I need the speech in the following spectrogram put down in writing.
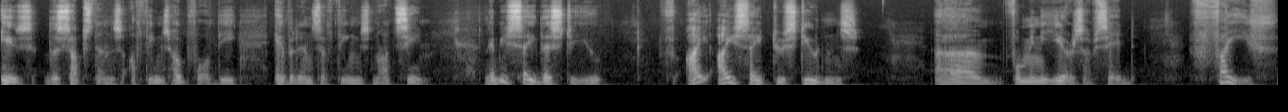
is the substance of things hoped for, the evidence of things not seen. Let me say this to you. I, I say to students, um, for many years I've said, faith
